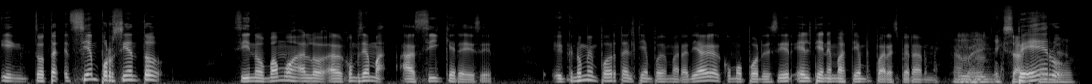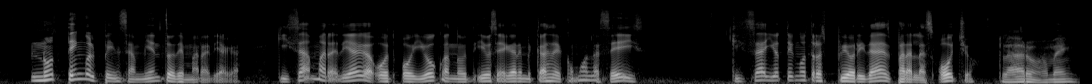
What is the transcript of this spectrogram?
Y total, 100%, si nos vamos a lo, a- ¿cómo se llama? Así quiere decir. Eh, que No me importa el tiempo de Maradiaga, como por decir, él tiene más tiempo para esperarme. Amén. Exacto, Pero- no tengo el pensamiento de Maradiaga. Quizá Maradiaga o, o yo cuando ibas a llegar a mi casa como a las seis, quizá yo tengo otras prioridades para las ocho. Claro, amén.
